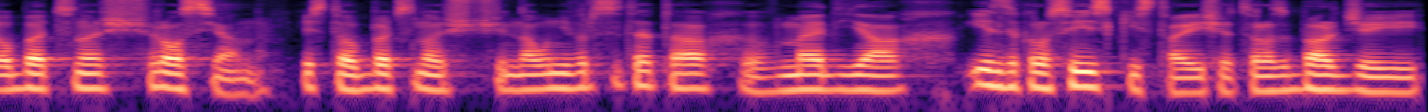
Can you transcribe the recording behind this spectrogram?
e, obecność Rosjan. Jest to obecność na uniwersytetach, w mediach. Język rosyjski staje się coraz bardziej,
